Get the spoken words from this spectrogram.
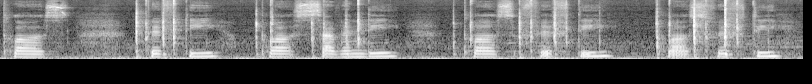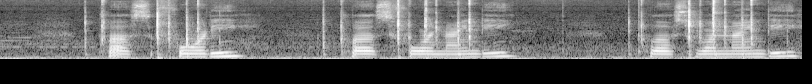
plus 50 plus 70 plus 50 plus 50 plus 40 plus 490 plus 190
